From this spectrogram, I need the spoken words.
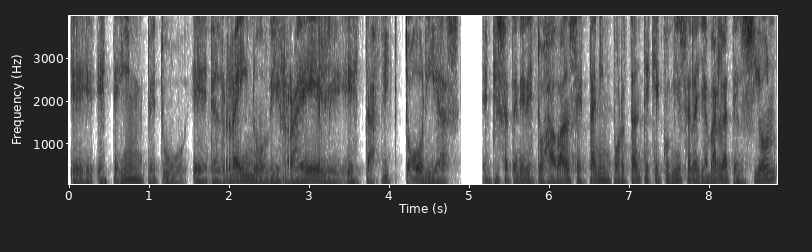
eh, este ímpetu en el reino de Israel, estas victorias, empieza a tener estos avances tan importantes que comienzan a llamar la atención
